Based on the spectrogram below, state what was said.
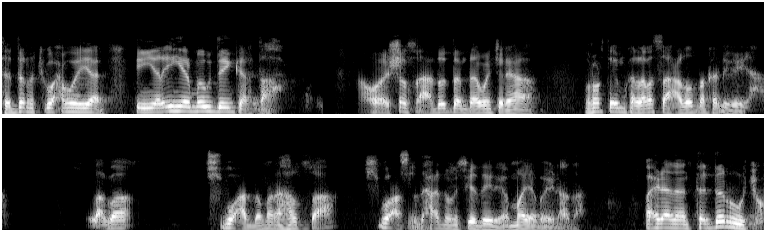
tadarujku waxa weeyaan in yar in yar ma u dayn kartaa shan saacadood baan daawan jiray ha mar horta imika laba saacadood baan ka dhigaya laba isbuuca dambana hal saac isbuuca saddexaadna waan iska daynaya maya bay yidhahdaan waxay yidhahdaan tadarujku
